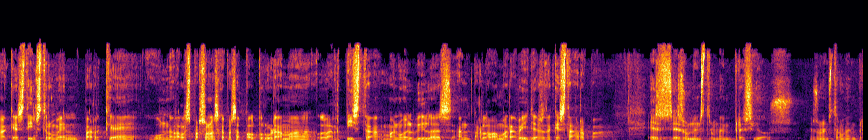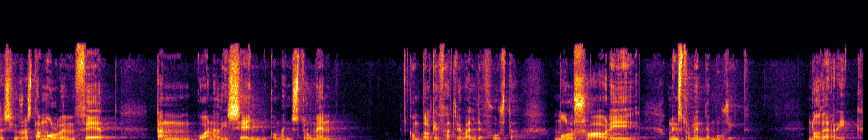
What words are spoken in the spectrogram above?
aquest instrument perquè una de les persones que ha passat pel programa, l'arpista Manuel Viles, en parlava meravelles d'aquesta arpa. És, és un instrument preciós, és un instrument preciós. Està molt ben fet, tant quan a disseny com a instrument, com pel que fa a treball de fusta. Molt sobri, un instrument de músic, no de ric.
